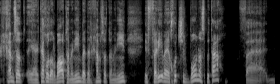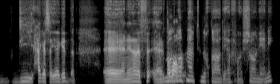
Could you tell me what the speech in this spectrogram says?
خمسة يعني تاخد 84 بدل 85 الفريق ما ياخدش البونص بتاعهم. فدي حاجة سيئة جدا. يعني أنا ف... يعني ما- طبعا ما فهمت النقطة هذه عفوا شلون يعني؟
